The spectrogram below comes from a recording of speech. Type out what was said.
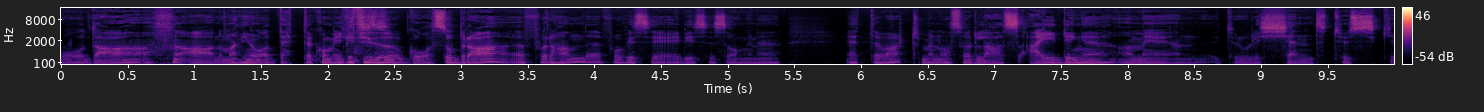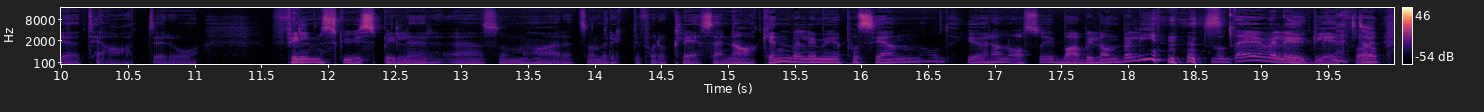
Og da aner man jo at dette kommer ikke til å gå så bra for han. Det får vi se i de sesongene etter hvert. Men også Lars Eidinger er med, en utrolig kjent tysk eh, teater- og filmskuespiller eh, som har et sånn rykte for å kle seg naken veldig mye på scenen, og det gjør han også i Babylon Berlin. så det er jo veldig hyggelig for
